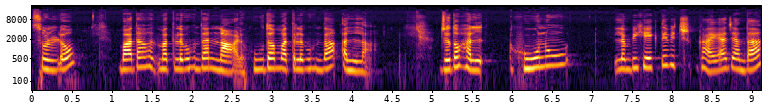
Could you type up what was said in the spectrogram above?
ਸੁਣ ਲਓ। ਬਾ ਦਾ ਮਤਲਬ ਹੁੰਦਾ ਨਾਲ, ਹੂ ਦਾ ਮਤਲਬ ਹੁੰਦਾ ਅੱਲਾ। ਜਦੋਂ ਹਲ, ਹੂ ਨੂੰ ਲੰਬੀ ਹੇਕ ਦੇ ਵਿੱਚ ਗਾਇਆ ਜਾਂਦਾ,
